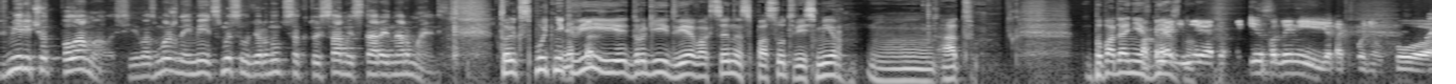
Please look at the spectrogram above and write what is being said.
в мире что-то поломалось, и, возможно, имеет смысл вернуться к той самой старой нормальной. Только спутник Ви и другие две вакцины спасут весь мир от Попадание по в бездну. Мере, инфодемии, я так понял. По...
